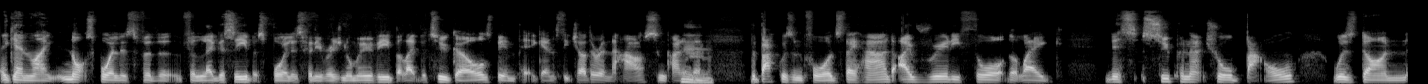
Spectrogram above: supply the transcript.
again like not spoilers for the for legacy but spoilers for the original movie but like the two girls being pit against each other in the house and kind of mm. the, the backwards and forwards they had i really thought that like this supernatural battle was done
